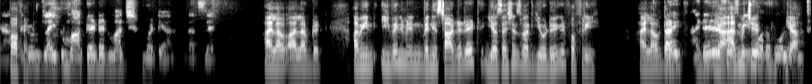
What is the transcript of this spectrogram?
yeah Perfect. i don't like to market it much but yeah that's it I love I loved it. I mean, even when when you started it, your sessions were you were doing it for free. I love that. right i did it yeah, for as free much you- for the whole yeah. month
